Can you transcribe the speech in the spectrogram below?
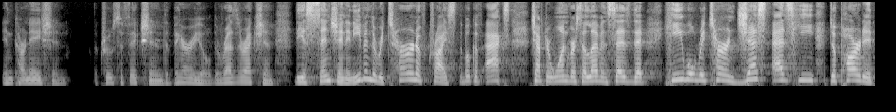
Incarnation, the crucifixion, the burial, the resurrection, the ascension, and even the return of Christ. The book of Acts, chapter 1, verse 11 says that he will return just as he departed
